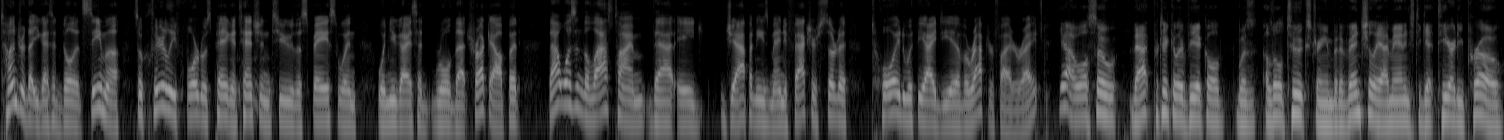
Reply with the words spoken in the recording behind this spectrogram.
Tundra that you guys had built at SEMA. So clearly Ford was paying attention to the space when when you guys had rolled that truck out. But that wasn't the last time that a Japanese manufacturer sort of toyed with the idea of a Raptor fighter, right? Yeah, well, so that particular vehicle was a little too extreme, but eventually I managed to get TRD Pro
